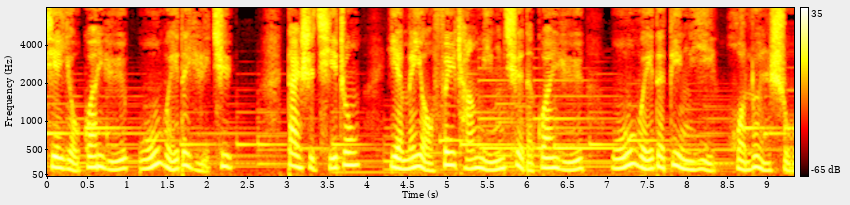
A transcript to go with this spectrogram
皆有关于无为的语句，但是其中也没有非常明确的关于。无为的定义或论述，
